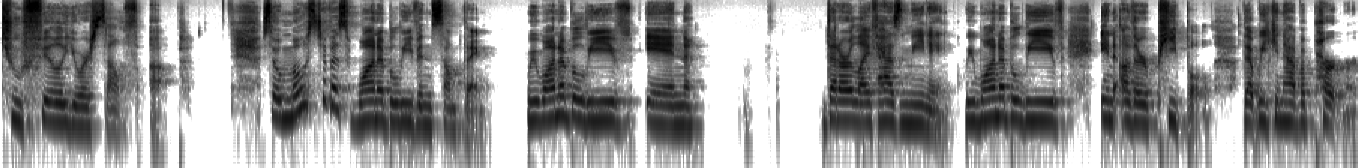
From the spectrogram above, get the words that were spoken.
to fill yourself up. So, most of us want to believe in something. We want to believe in that our life has meaning. We want to believe in other people, that we can have a partner,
